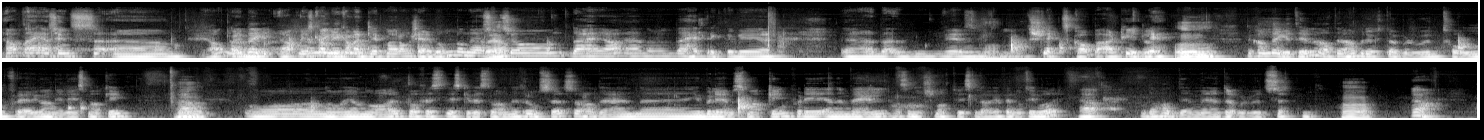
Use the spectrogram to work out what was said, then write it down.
Ja, nei, jeg syns uh, ja, Men ja, vi, skal, vi kan vente litt med å rangere dem, men jeg syns jo det er, ja, det er helt riktig. Vi, uh, det, vi, slektskapet er tydelig. Mm. Jeg kan legge til at jeg har brukt Doublewood 12 flere ganger i smaking. Ja. Og nå i januar på fest- fiskefestivalen i Tromsø så hadde jeg en uh, jubileumssmaking fordi NMBL, altså Norsk Matfiskelag, er 25 år. Ja. Og da hadde jeg med Doublewood 17, Mm. Ja.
